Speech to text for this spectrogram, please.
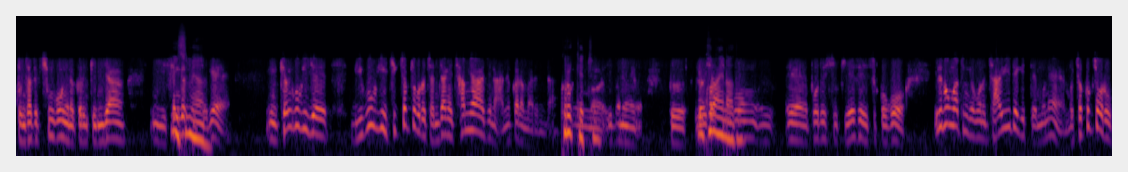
군사적 침공이나 그런 긴장이 생겼을. 적에 이 결국 이제 미국이 직접적으로 전장에 참여하지는 않을 거란 말입니다. 그렇겠죠. 뭐 이번에 그 러시아. 침공에 보듯이 뒤에서 있을 거고 일본 같은 경우는 자위되기 때문에 뭐 적극적으로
